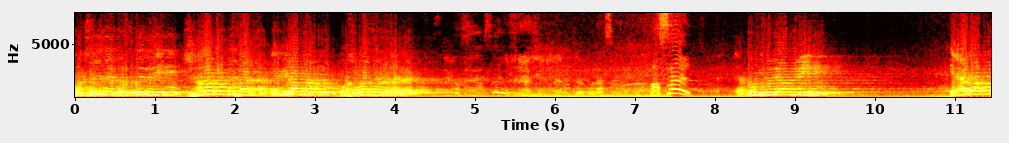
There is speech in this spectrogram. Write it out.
ঘষে ঘষে যদি সাদা করতে চান এগুলি আপনার কষ্ট আছে না এখন যদি আপনি এক অক্ট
